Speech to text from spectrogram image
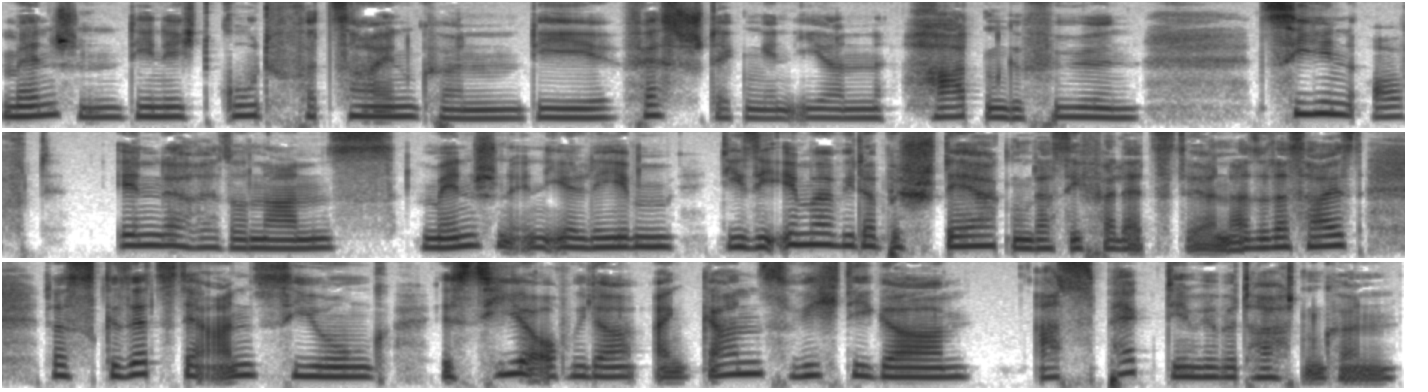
Menschen, die nicht gut verzeihen können, die feststecken in ihren harten Gefühlen, ziehen oft in der Resonanz Menschen in ihr Leben, die sie immer wieder bestärken, dass sie verletzt werden. Also das heißt, das Gesetz der Anziehung ist hier auch wieder ein ganz wichtiger Aspekt, den wir betrachten können.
